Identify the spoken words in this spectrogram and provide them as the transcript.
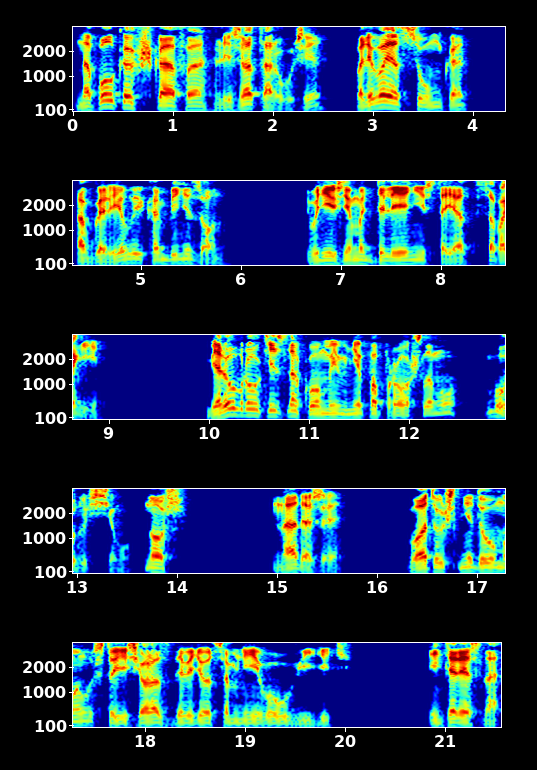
На полках шкафа лежат оружие, полевая сумка, обгорелый комбинезон. В нижнем отделении стоят сапоги. Беру в руки знакомый мне по прошлому, будущему, нож. Надо же, вот уж не думал, что еще раз доведется мне его увидеть. Интересно,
